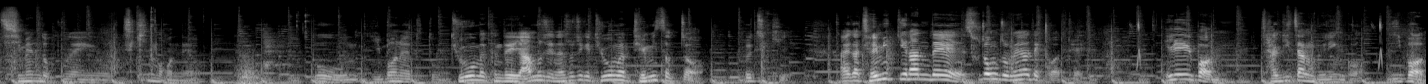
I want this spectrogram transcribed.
지멘 덕분에 이거 치킨 먹었네요. 또 온- 이번에도 또 듀오맵 근데 야무지네. 솔직히 듀오맵 재밌었죠. 솔직히. 아, 그러니까 재밌긴 한데 수정 좀 해야 될 것 같아. 1번 자기장 느린 거 2번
